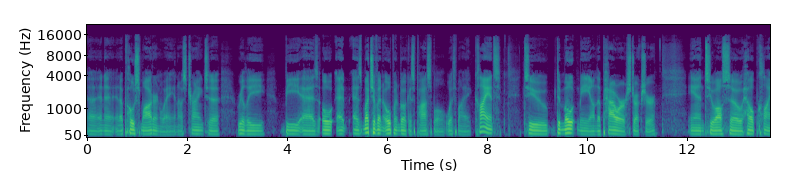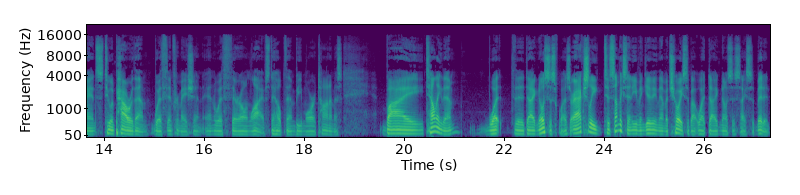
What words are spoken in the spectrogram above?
uh, in, a, in a postmodern way. And I was trying to really be as o- as much of an open book as possible with my clients to demote me on the power structure and to also help clients to empower them with information and with their own lives to help them be more autonomous. By telling them what the diagnosis was or actually to some extent even giving them a choice about what diagnosis I submitted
